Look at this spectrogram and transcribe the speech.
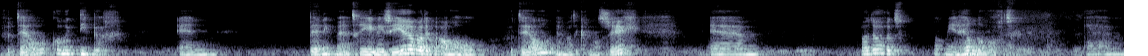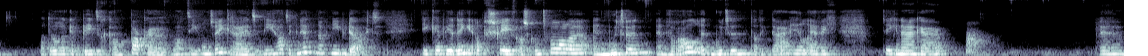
vertel, kom ik dieper. En ben ik me aan het realiseren wat ik me allemaal vertel en wat ik allemaal zeg. Ehm, waardoor het wat meer helder wordt. Ehm, waardoor ik het beter kan pakken. Want die onzekerheid, die had ik net nog niet bedacht. Ik heb hier dingen opgeschreven als controle en moeten. En vooral het moeten, dat ik daar heel erg tegenaan ga. Ehm,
